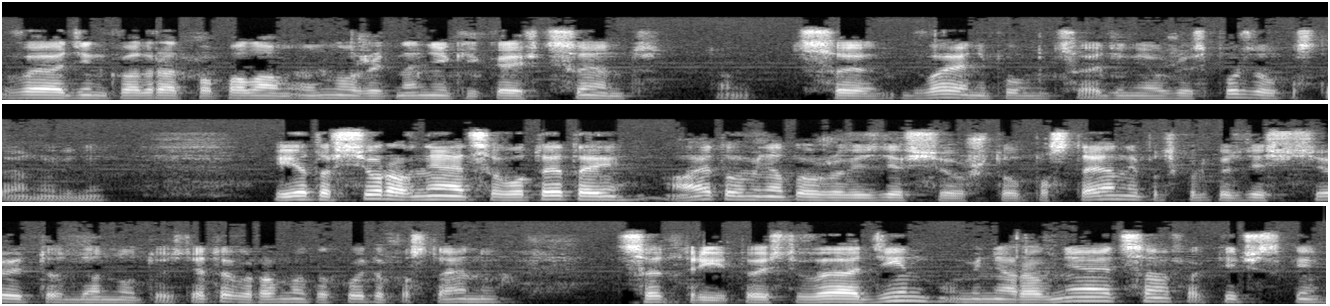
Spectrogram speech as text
v1 квадрат пополам умножить на некий коэффициент там, c2, я не помню, c1 я уже использовал постоянно или нет. И это все равняется вот этой, а это у меня тоже везде все, что постоянный, поскольку здесь все это дано. То есть это равно какой-то постоянный C3. То есть V1 у меня равняется фактически.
